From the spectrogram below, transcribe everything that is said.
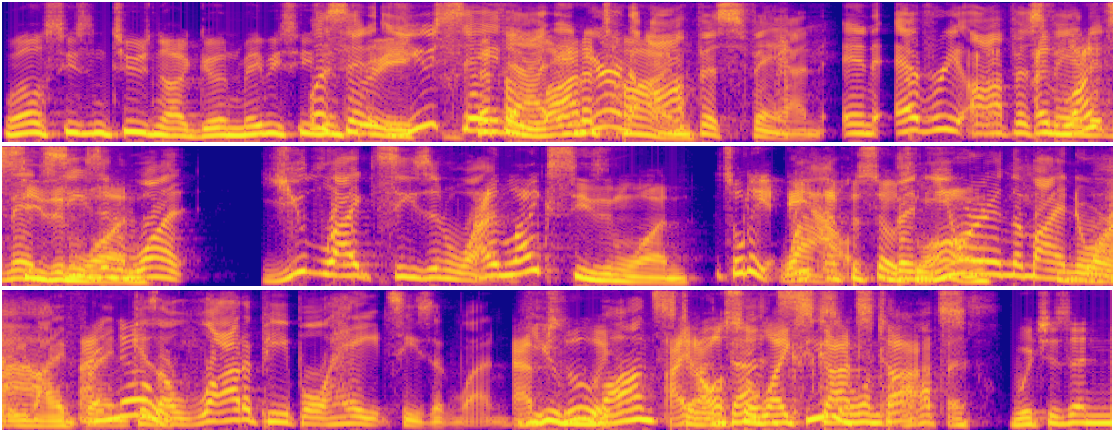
Well, season two's not good. Maybe season Listen, three. you say That's that, a lot and of you're an time. Office fan, and every Office I fan liked admits season season, one. one. You liked season one. I like season one. It's only eight wow. episodes then long. you are in the minority, Wow. my friend, because a lot of people hate season one. Absolutely. monster. I also That like season Scott's Tots, Office. which is an,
